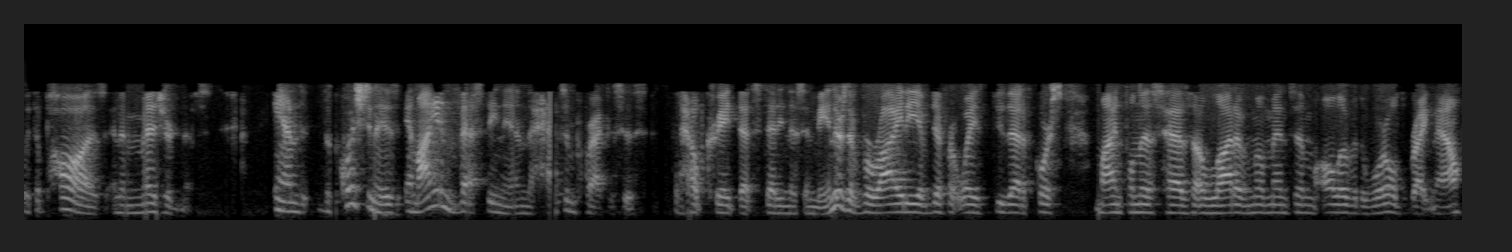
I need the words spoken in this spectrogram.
with a pause and a measuredness. And the question is, am I investing in the habits and practices that help create that steadiness in me? And there's a variety of different ways to do that. Of course, mindfulness has a lot of momentum all over the world right now.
